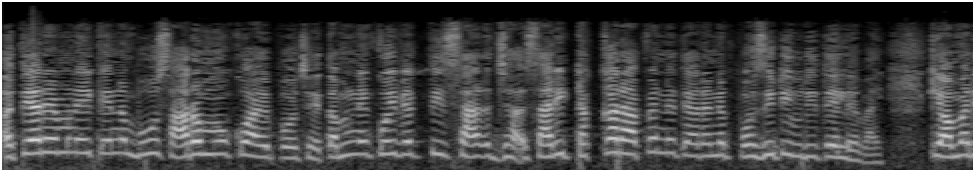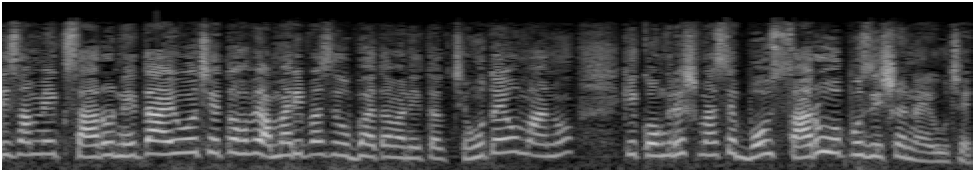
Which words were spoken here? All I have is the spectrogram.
અત્યારે એમણે એક એને બહુ સારો મોકો આપ્યો છે. તમને કોઈ વ્યક્તિ સારી ટક્કર આપે ને ત્યારે એને પોઝિટિવ રીતે લેવાય. કે અમારી સામે એક સારો નેતા આવ્યો છે તો હવે અમારી પાસે ઊભા થવાની તક છે. હું તો એવું માનું કે કોંગ્રેસ પાસે બહુ સારું ઓપોઝિશન આવ્યું છે.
